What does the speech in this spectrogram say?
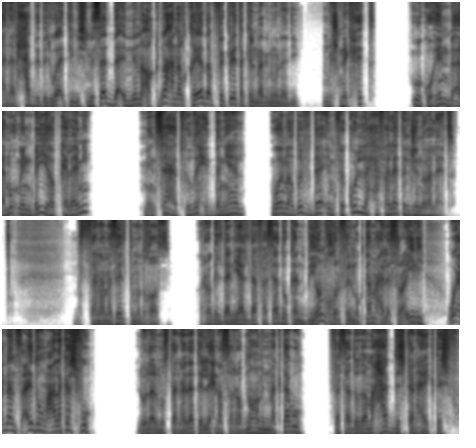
أنا لحد دلوقتي مش مصدق إننا أقنعنا القيادة بفكرتك المجنونة دي. مش نجحت؟ وكوهين بقى مؤمن بيا وبكلامي؟ من ساعة فضيحة دانيال وأنا ضيف دائم في كل حفلات الجنرالات. بس أنا ما زلت متغاظ. الراجل دانيال ده فساده كان بينخر في المجتمع الإسرائيلي وإحنا نساعدهم على كشفه. لولا المستندات اللي إحنا سربناها من مكتبه فساده ده محدش كان هيكتشفه.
